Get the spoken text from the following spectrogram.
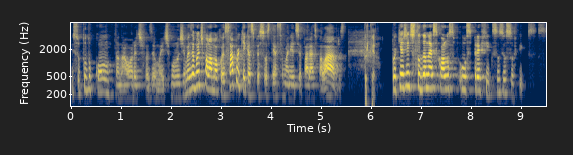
isso tudo conta na hora de fazer uma etimologia. Mas eu vou te falar uma coisa: sabe por que, que as pessoas têm essa mania de separar as palavras? Por quê? Porque a gente estuda na escola os, os prefixos e os sufixos.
